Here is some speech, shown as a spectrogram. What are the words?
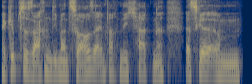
Da gibt es so Sachen, die man zu Hause einfach nicht hat, ne? Das ähm,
